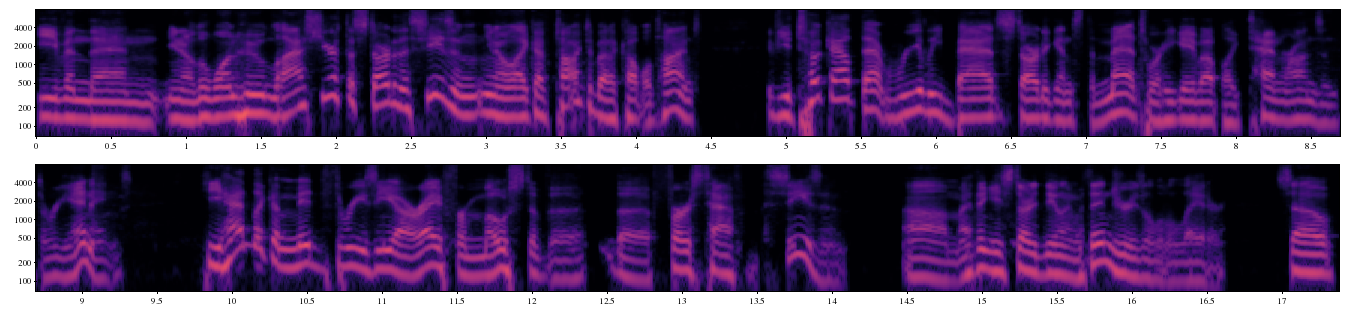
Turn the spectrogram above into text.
even than you know the one who last year at the start of the season you know like i've talked about a couple times if you took out that really bad start against the mets where he gave up like 10 runs in three innings he had like a mid threes era for most of the the first half of the season Um, I think he started dealing with injuries a little later. So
